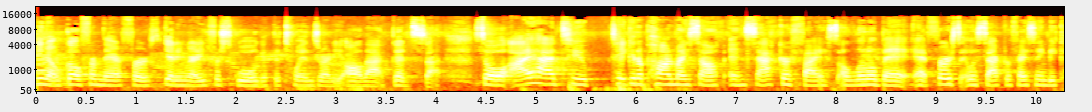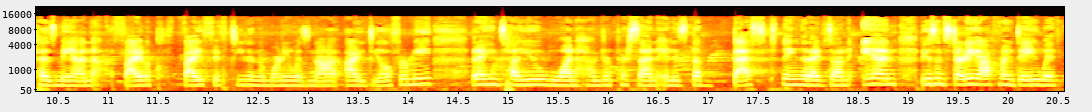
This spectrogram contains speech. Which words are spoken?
you know, go from there for getting ready for school, get the twins ready, all that good stuff. So I had to take it upon myself and sacrifice a little bit. At first, it was sacrificing because man, five five fifteen in the morning was not ideal for me. But I can tell you, one hundred percent, it is the best thing that I've done. And because I'm starting off my day with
